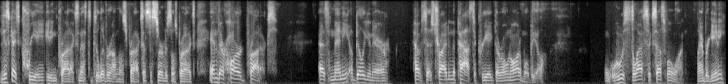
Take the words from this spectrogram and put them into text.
This guy's creating products and has to deliver on those products, has to service those products. And they're hard products. As many a billionaire have has tried in the past to create their own automobile. Who was the last successful one? Lamborghini?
